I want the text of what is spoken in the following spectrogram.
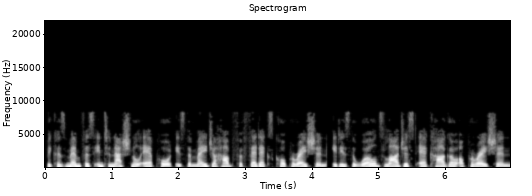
Because Memphis International Airport is the major hub for FedEx Corporation, it is the world's largest air cargo operation.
